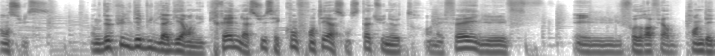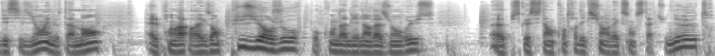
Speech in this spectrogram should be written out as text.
en Suisse. Donc depuis le début de la guerre en Ukraine, la Suisse est confrontée à son statut neutre. En effet, il lui, faudra faire prendre des décisions et notamment, elle prendra par exemple plusieurs jours pour condamner l'invasion russe euh, puisque c'est en contradiction avec son statut neutre.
